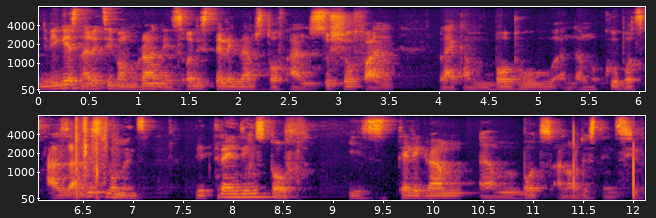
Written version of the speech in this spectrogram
the biggest narrative on ground is all this Telegram stuff and SocialFi, like um Bubble and um, Cool. But as at this moment, the trending stuff is Telegram um, bots and all these things here.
